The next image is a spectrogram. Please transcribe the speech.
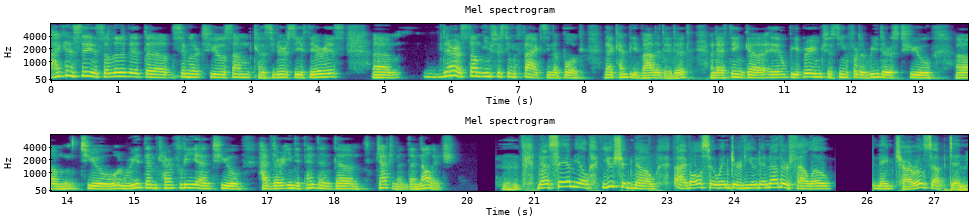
I can say it's a little bit uh, similar to some conspiracy theories. Um, there are some interesting facts in the book that can be validated, and I think uh, it will be very interesting for the readers to um, to read them carefully and to have their independent um, judgment and knowledge. Mm-hmm. Now, Samuel, you should know I've also interviewed another fellow named Charles Upton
